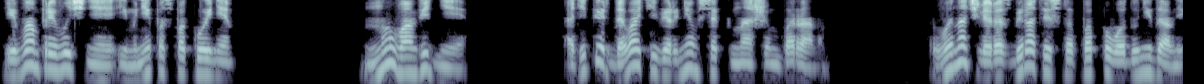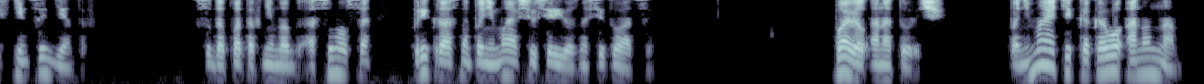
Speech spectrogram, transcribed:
И вам привычнее, и мне поспокойнее. Ну, вам виднее. А теперь давайте вернемся к нашим баранам. Вы начали разбирательство по поводу недавних инцидентов. Судоплатов немного осунулся, прекрасно понимая всю серьезность ситуации. Павел Анатольевич, понимаете, каково оно нам?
